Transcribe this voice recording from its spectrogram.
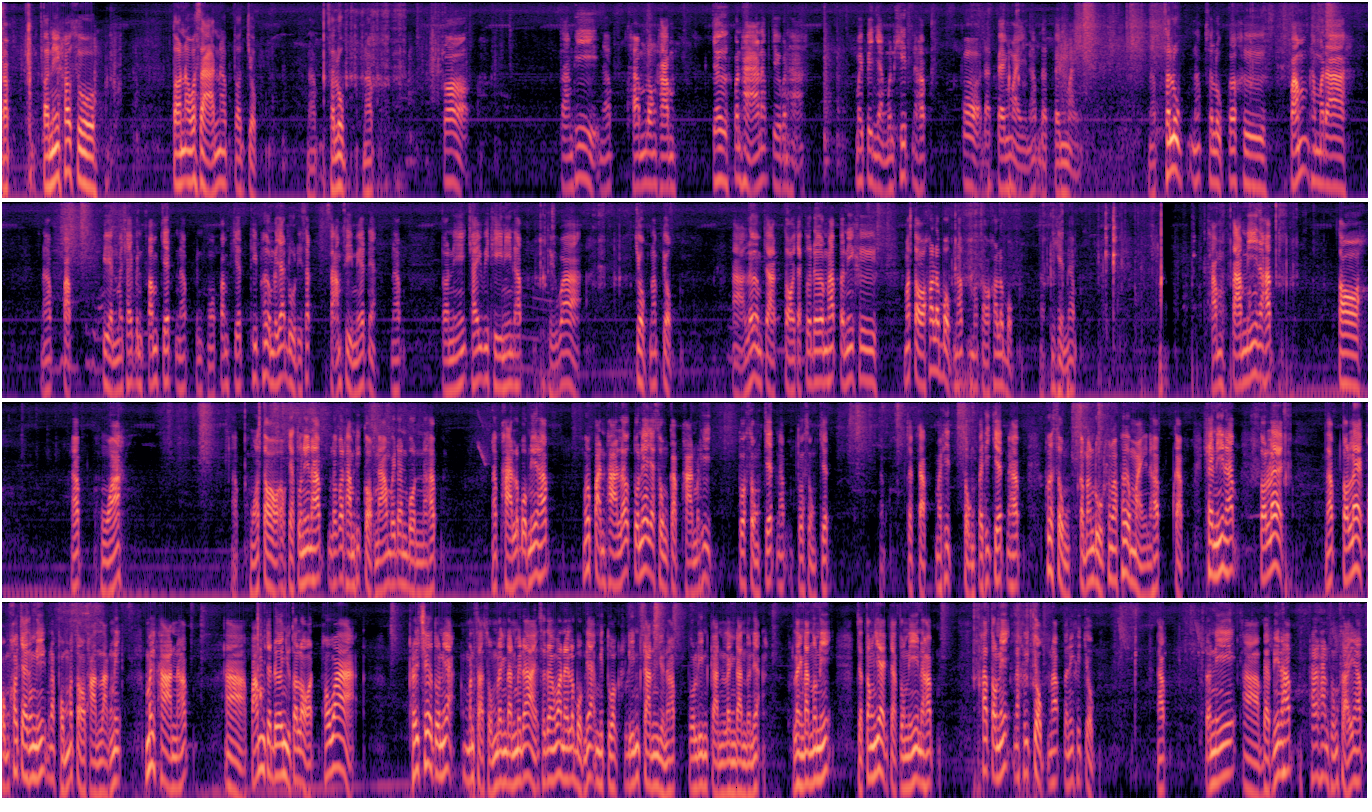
ครับ ตอนนี้เข้าสู่ตอนอวสานนะครับ ตอนจบนะครับสรุปนะครับ ก็ตามที่นะครับทำลองทำเจอปัญหานะครับ เจอปัญหา ไม่เป็นอย่างมันคิดนะครับ ก็ดัดแปลงใหม่นะครับ ดัดแปลงใหม่นะครับ สรุปนะครับสรุปก็คือปั๊มธรรมดานะครับ ปรับเปลี่ยนมาใช้เป็นปั๊มเจ็ตนะครับ เป็นหัวปั๊มเจ็ตที่เพิ่มระยะดูดอีกสักสามสี่เมตรเนี่ยนะครับ ตอนนี้ใช้วิธีนี้นะครับ ถือว่า จบนะครับจบ อ่า เริ่มจากต่อจากตัวเดิมนะครับ ตอนนี้คือมาต่อเข้าระบบนะครับ มาต่อเข้าระบบนะที่เห็นนะครับทำตามนี้นะครับ ต่อนะครับ หัวครับหัวต่อออกจากตัวนี้นะครับ แล้วก็ทำที่กรอกน้ำไว้ด้านบนนะครับนะผ่านระบบนี้นะครับ เมื่อปั่นผ่านแล้วตัวนี้จะส่งกลับผ่านมาที่ตัวส่งเจ็ตนะครับ ตัวส่งเจ็ต จะกลับมาที่ส่งไปที่เจ็ตนะครับ เพื่อส่งกำลังดูดขึ้นมาเพิ่มใหม่นะครับกับแค่นี้นะครับ ตอนแรกนะครับ ตอนแรกผมเข้าใจตรงนี้นะผมมาต่อผ่านหลังนี้ไม่ผ่านนะครับ อ่า ปั๊มจะเดินอยู่ตลอด เพราะว่าเพรสเชอร์ตัวเนี้ยมันสะสมแรงดันไม่ได้ แสดงว่าในระบบเนี้ยมีตัวลิ้นกันอยู่นะครับ ตัวลิ้นกันแรงดันตัวเนี้ย แรงดันตรงนี้จะต้องแยกจากตรงนี้นะครับ ถ้าตอนนี้นะคือจบนะครับ ตอนนี้คือจบนะครับ ตอนนี้อ่าแบบนี้นะครับ ถ้าท่านสงสัยนะครับ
